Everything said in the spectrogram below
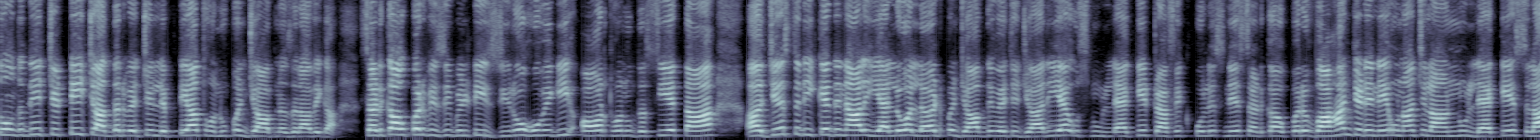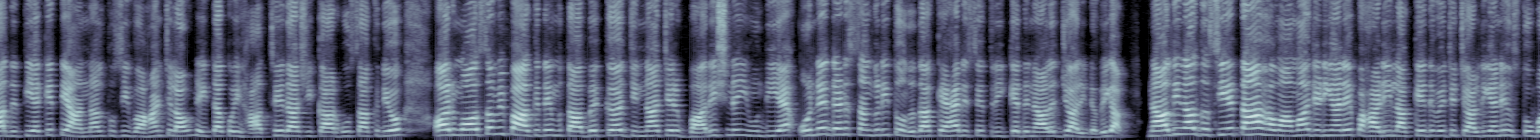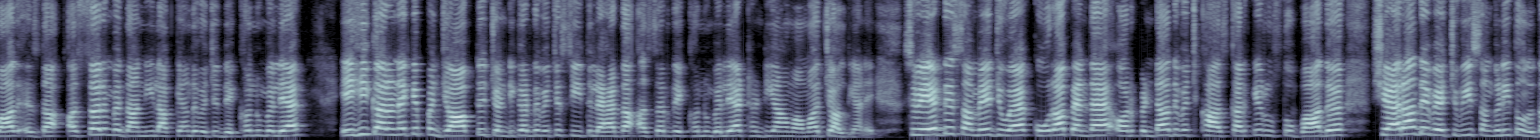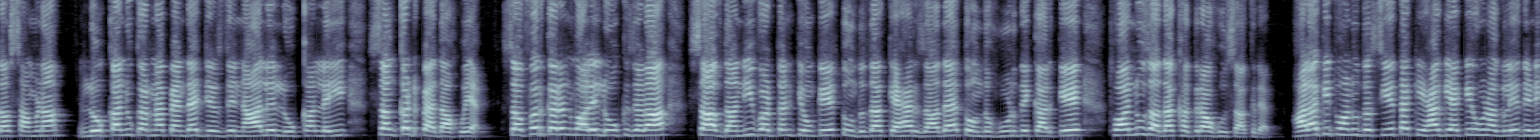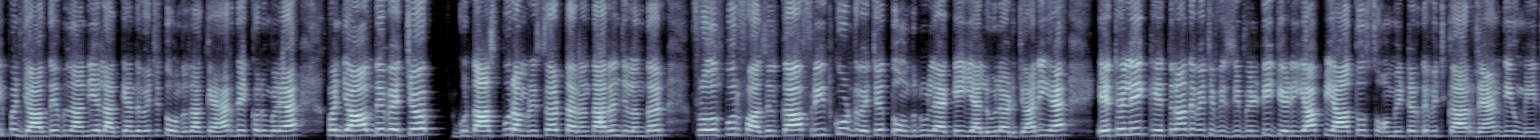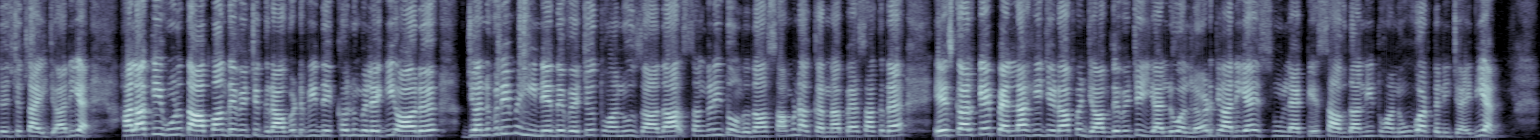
ਧੁੰਦ ਦੀ ਚਿੱਟੀ ਚਾਦਰ ਵਿੱਚ ਲਿਪਟਿਆ ਤੁਹਾਨੂੰ ਪੰਜਾਬ ਨਜ਼ਰ ਆਵੇਗਾ। ਸੜਕਾਂ ਉੱਪਰ ਵਿਜ਼ਿਬਿਲਟੀ ਜ਼ੀਰੋ ਹੋਵੇਗੀ ਔਰ ਤੁਹਾਨੂੰ ਦੱਸੀਏ ਤਾਂ ਜਿਸ ਤਰੀਕੇ ਦੇ ਨਾਲ ਯੈਲੋ ਅਲਰਟ ਪੰਜਾਬ ਦੇ ਵਿੱਚ ਜਾਰੀ ਹੈ ਉਸ ਨੂੰ ਲੈ ਕੇ ਟ੍ਰੈਫਿਕ ਪੁਲਿਸ ਨੇ ਸੜਕਾਂ ਉੱਪਰ ਵਾਹਨ ਜਿਹੜੇ ਨੇ ਉਹਨਾਂ ਚਲਾਉਣ ਨੂੰ ਲੈ ਕੇ ਸਲਾਹ ਦਿੱਤੀ ਹੈ ਕਿ ਧਿਆਨ ਨਾਲ ਤੁਸੀਂ ਵਾਹਨ ਚਲਾਓ, ਨਹੀਂ ਤਾਂ ਕੋਈ ਹਾਦਸੇ ਦਾ ਸ਼ਿਕਾਰ ਹੋ ਸਕਦੇ ਹੋ। ਔਰ ਮੌਸਮ ਵਿਭਾਗ ਦੇ ਮੁਤਾਬਕ ਜਿੰਨਾ ਚਿਰ ਬਾਰਿਸ਼ ਨਹੀਂ ਹੁੰਦੀ ਹੈ, ਉਹਨੇ ਦਿਨ ਸੰਘਣੀ ਧੁੰਦ ਦਾ ਕਹਿਰ ਇਸੇ ਤਰੀਕੇ ਦੇ ਨਾਲ ਜਾਰੀ ਰਹੇਗਾ। ਨਾਲ ਦੀ ਨਾਲ ਦੱਸੀਏ ਤਾਂ ਹਵਾਵਾਂ ਜਿਹੜੀਆਂ ਨੇ ਪਹਾੜੀ ਇਲਾਕੇ ਦੇ ਵਿੱਚ ਚੱਲ ਰਹੀਆਂ ਨੇ, ਉਸ ਤੋਂ ਬਾਅਦ ਇਸ ਦਾ ਅਸਰ ਮੈਦਾਨੀ ਇਲਾਕਿਆਂ ਦੇ ਵਿੱਚ ਦੇਖਣ ਨੂੰ ਮਿਲਿਆ ਹੈ। ਇਹੀ ਕਾਰਨ ਹੈ ਕਿ ਪੰਜਾਬ ਤੇ ਚੰਡੀਗੜ੍ਹ ਦੇ ਵਿੱਚ ਸੀਤ ਲਹਿਰ ਦਾ ਅਸਰ ਦੇਖਣ ਨੂੰ ਮਿਲਿਆ, ਠੰਡੀਆਂ ਹਵਾਵਾਂ ਚੱਲਦੀਆਂ ਨੇ। ਸਵੇਰ ਦੇ ਸਮੇਂ ਜੋ ਹੈ ਕੋਰਾ ਪੈਂਦਾ ਹੈ ਔਰ ਪਿੰਡਾਂ ਦੇ ਵਿੱਚ ਖਾਸ ਕਰਕੇ ਉਸ ਤੋਂ ਬਾਅਦ ਸ਼ਹਿਰਾਂ ਦੇ ਵਿੱਚ ਵੀ ਸੰਘਣੀ ਧੁੰਦ ਦਾ ਸਾਹਮਣਾ ਲੋਕਾਂ ਨੂੰ ਕਰਨਾ ਪੈਂਦਾ ਜਿਸ ਦੇ ਨਾਲ ਲੋਕਾਂ ਲਈ ਸੰਕਟ ਪੈਦਾ ਹੋਇਆ ਸਫ਼ਰ ਕਰਨ ਵਾਲੇ ਲੋਕ ਜਰਾ ਸਾਵਧਾਨੀ ਵਰਤਣ ਕਿਉਂਕਿ ਧੁੰਦ ਦਾ ਕਹਿਰ ਜ਼ਿਆਦਾ ਹੈ, ਧੁੰਦ ਹੋਣ ਦੇ ਕਰਕੇ ਤੁਹਾਨੂੰ ਜ਼ਿਆਦਾ ਖਤਰਾ ਹੋ ਸਕਦਾ ਹੈ। ਹਾਲਾਂਕਿ ਤੁਹਾਨੂੰ ਦੱਸੀਏ ਤਾਂ ਕਿਹਾ ਗਿਆ ਕਿ ਹੁਣ ਅਗਲੇ ਦਿਨ ਹੀ ਪੰਜਾਬ ਦੇ ਮੈਦਾਨੀ ਇਲਾਕਿਆਂ ਦੇ ਵਿੱਚ ਧੁੰਦ ਦਾ ਕਹਿਰ ਦੇਖਣ ਨੂੰ ਮਿਲਿਆ ਪੰਜਾਬ ਦੇ ਵਿੱਚ ਗੁਰਦਾਸਪੁਰ, ਅੰਮ੍ਰਿਤਸਰ, ਤਰਨਤਾਰਨ, ਜਲੰਧਰ, ਫਿਰੋਜ਼ਪੁਰ, ਫਾਜ਼ਿਲਕਾ, ਫਰੀਦਕੋਟ ਦੇ ਵਿੱਚ ਧੁੰਦ ਨੂੰ ਲੈ ਕੇ ਯੈਲੋ ਅਲਰਟ ਜਾਰੀ ਹੈ। ਇੱਥੇ ਲਈ ਖੇਤਰਾਂ ਦੇ ਵਿੱਚ ਵਿਜ਼ਿਬਿਲਟੀ ਜਿਹੜੀ ਆ 50 ਤੋਂ 100 ਮੀਟਰ ਦੇ ਵਿਚਕਾਰ ਰਹਿਣ ਦੀ ਉਮੀਦ ਜਤਾਈ ਜਾ ਰਹੀ ਹੈ। ਹਾਲਾਂਕਿ ਹੁਣ ਤਾਪਮਾਨ ਦੇ ਵਿੱਚ ਗਿਰਾਵਟ ਵੀ ਦੇਖਣ ਨੂੰ ਮਿਲੇਗੀ ਔਰ ਜਨਵਰੀ ਮਹੀਨੇ ਦੇ ਵਿੱਚ ਤੁਹਾਨੂੰ ਜ਼ਿਆਦਾ ਸੰਘਣੀ ਧੁੰਦ ਦਾ ਸਾਹਮਣਾ ਕਰਨਾ ਪੈ ਸਕਦਾ ਹੈ। ਇਸ ਕਰਕੇ ਪਹਿਲਾਂ ਹੀ ਜਿਹੜਾ ਪੰਜਾਬ ਦੇ ਵਿੱਚ ਯੈਲੋ ਅਲਰਟ ਜਾਰੀ ਹੈ, ਇਸ ਨੂੰ ਲੈ ਕੇ ਸਾਵਧਾਨੀ ਤੁਹਾਨੂੰ ਵਰਤਣੀ ਚਾਹੀਦੀ ਹੈ।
